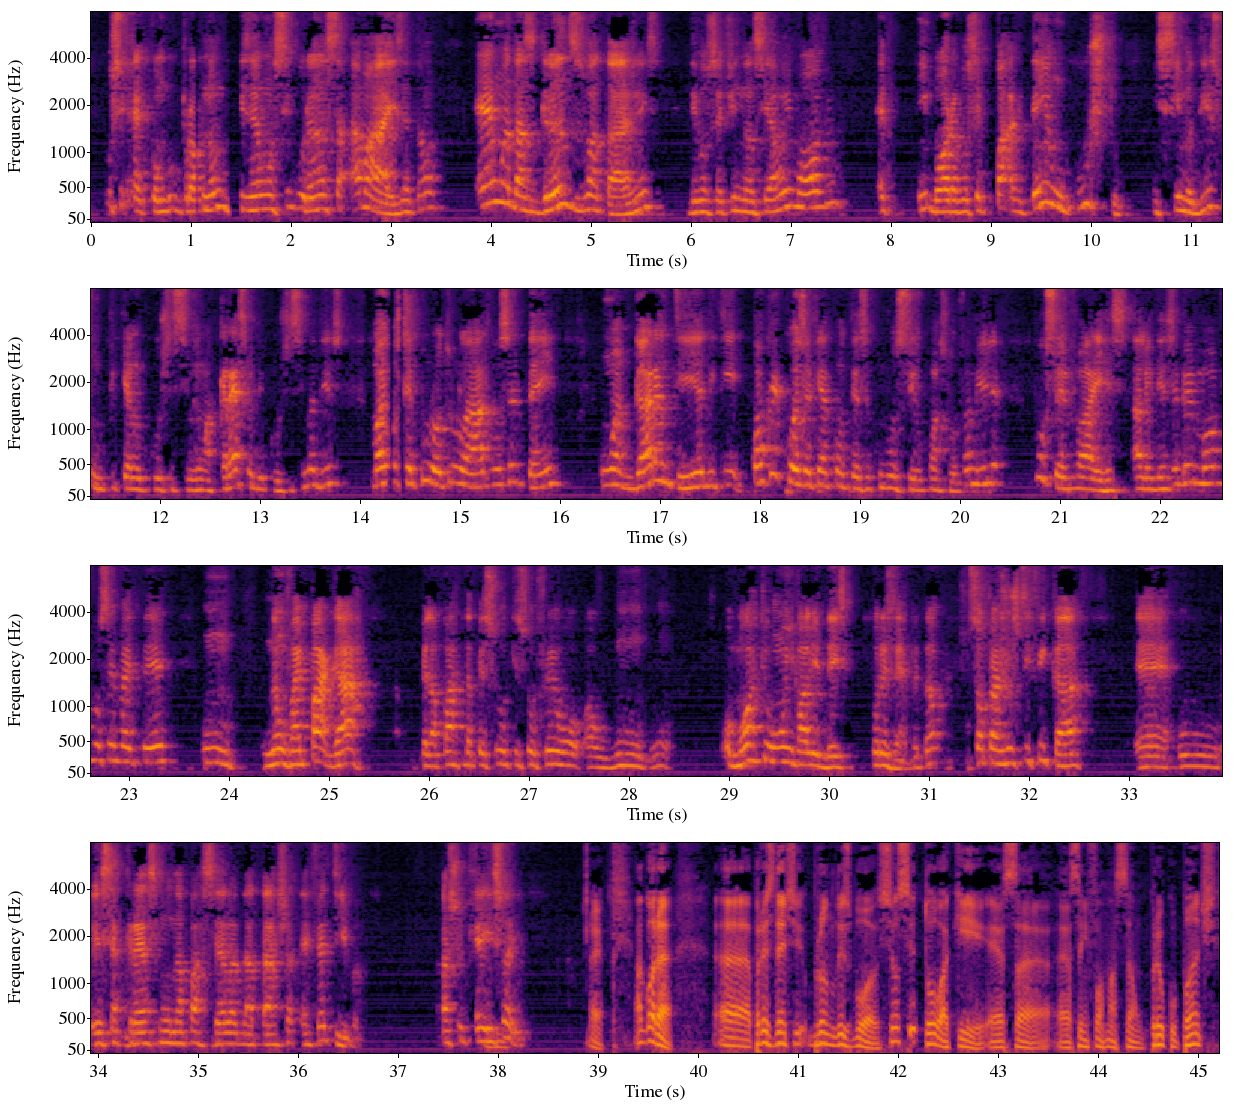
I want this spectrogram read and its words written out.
é como o próprio nome diz, é uma segurança a mais. Então, é uma das grandes vantagens de você financiar um imóvel, é, embora você pague, tenha um custo em cima disso, um pequeno custo em cima, um acréscimo de custo em cima disso, mas você, por outro lado, você tem uma garantia de que qualquer coisa que aconteça com você ou com a sua família, você vai, além de receber imóvel, você vai ter um, não vai pagar pela parte da pessoa que sofreu algum, um, ou morte ou invalidez, por exemplo. Então, só para justificar é, o, esse acréscimo na parcela da taxa efetiva. Acho que é isso aí. É. Agora, Uh, presidente Bruno Lisboa, o senhor citou aqui essa, essa informação preocupante,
